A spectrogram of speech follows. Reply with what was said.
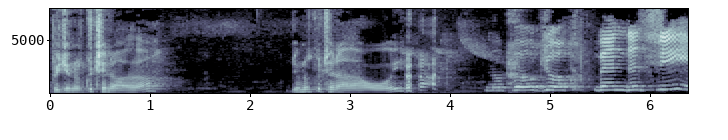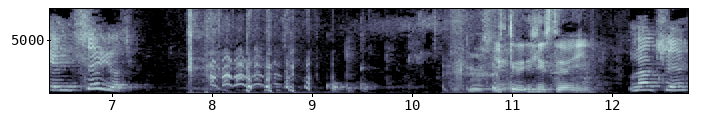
Pues yo no escuché nada. Yo no escuché nada hoy. No, pero yo bendecí, en serio. ¿Y qué dijiste ahí? No sé,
